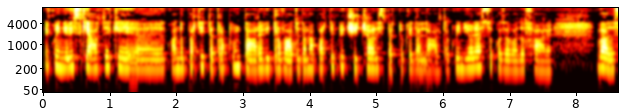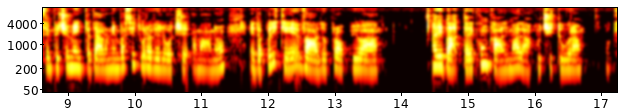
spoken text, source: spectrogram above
e quindi rischiate che eh, quando partite a trapuntare vi trovate da una parte più ciccia rispetto che dall'altra. Quindi io adesso cosa vado a fare vado semplicemente a dare un'imbastitura veloce a mano e dopodiché vado proprio a ribattere con calma la cucitura ok?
